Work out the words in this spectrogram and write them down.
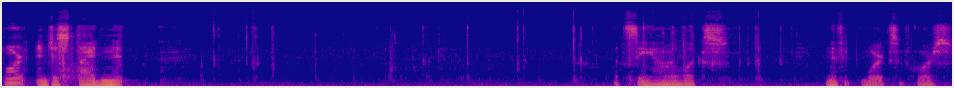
part and just tighten it. Let's see how it looks and if it works, of course.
